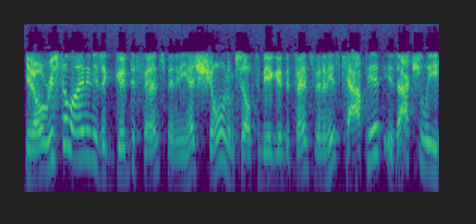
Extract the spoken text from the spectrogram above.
You know, Ristolainen is a good defenseman and he has shown himself to be a good defenseman and his cap hit is actually,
